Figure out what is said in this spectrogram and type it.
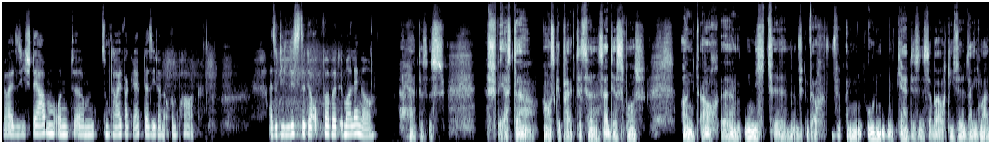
weil sie sterben und ähm, zum Teil vergräbt er sie dann auch im Park. Also die Liste der Opfer wird immer länger. Ja, das ist schwerster, ausgeprägtester Sadismus und auch äh, nicht, äh, auch, äh, ja, das ist aber auch diese, sage ich mal,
